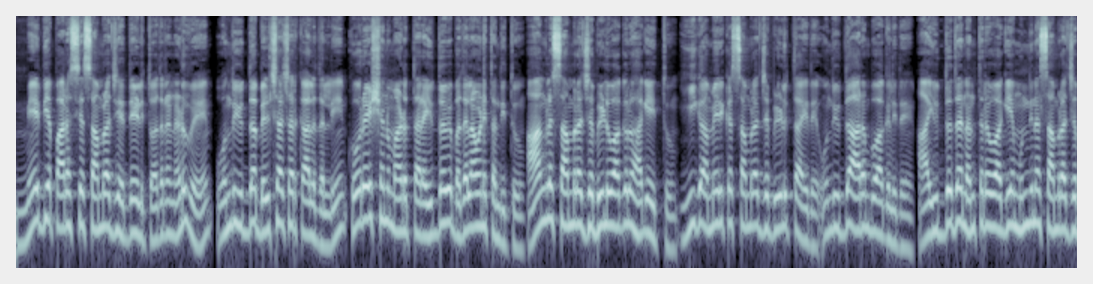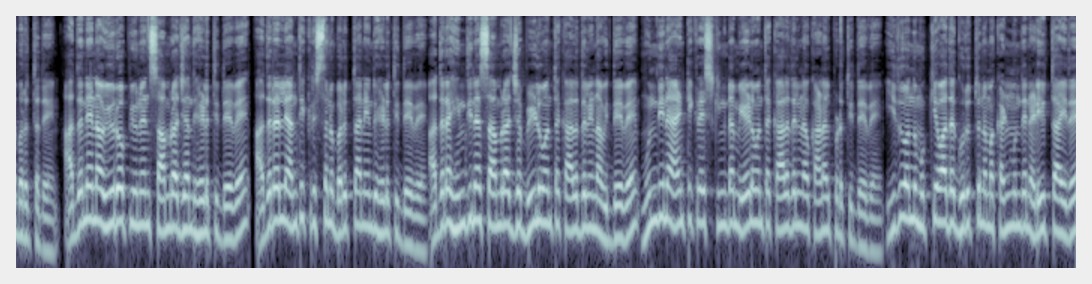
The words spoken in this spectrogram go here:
ಮೇದ್ಯ ಪಾರಸ್ಯ ಸಾಮ್ರಾಜ್ಯ ಎದ್ದೇಳಿತು ಅದರ ನಡುವೆ ಒಂದು ಯುದ್ಧ ಬೆಲ್ಶಾಚಾರ್ ಕಾಲದಲ್ಲಿ ಕೋರೇಷನ್ ಮಾಡುತ್ತಾರೆ. ಯುದ್ಧವೇ ಬದಲಾವಣೆ ತಂದಿತು ಆಂಗ್ಲ ಸಾಮ್ರಾಜ್ಯ ಬೀಳುವಾಗಲೂ ಹಾಗೆ ಇತ್ತು. ಈಗ ಅಮೆರಿಕ ಸಾಮ್ರಾಜ್ಯ ಬೀಳುತ್ತಾ ಇದೆ. ಒಂದು ಯುದ್ಧ ಆರಂಭವಾಗಲಿದೆ. ಆ ಯುದ್ಧದ ನಂತರವಾಗಿಯೇ ಮುಂದಿನ ಸಾಮ್ರಾಜ್ಯ ಬರುತ್ತದೆ. ಅದನ್ನೇ ನಾವು ಯುರೋಪ್ ಯೂನಿಯನ್ ಸಾಮ್ರಾಜ್ಯ ಎಂದು ಹೇಳುತ್ತಿದ್ದೇವೆ. ಅದರಲ್ಲಿ ಅಂತಿಕ್ರಿಸ್ತನು ಬರುತ್ತಾನೆ ಎಂದು ಹೇಳುತ್ತಿದ್ದೇವೆ. ಅದರ ಹಿಂದಿನ ಸಾಮ್ರಾಜ್ಯ ಬೀಳುವಂತ ಕಾಲದಲ್ಲಿ ನಾವು ಇದ್ದೇವೆ. ಮುಂದಿನ ಆಂಟಿ ಕ್ರೈಸ್ಟ್ ಕಿಂಗ್ಡಮ್ ಏಳುವಂತ ಕಾಲದಲ್ಲಿ ನಾವು ಕಾಣಲ್ಪಡುತ್ತಿದ್ದೇವೆ. ಇದು ಒಂದು ಮುಖ್ಯವಾದ ಗುರುತು ನಮ್ಮ ಕಣ್ಮುಂದೆ ನಡೆಯುತ್ತಾ ಇದೆ.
